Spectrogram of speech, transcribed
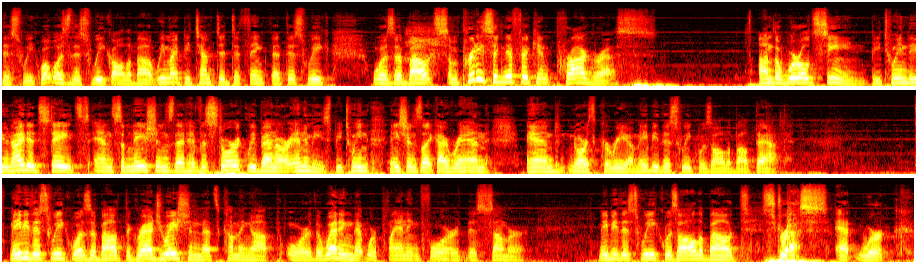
this week? What was this week all about? We might be tempted to think that this week was about some pretty significant progress on the world scene between the United States and some nations that have historically been our enemies, between nations like Iran and North Korea. Maybe this week was all about that. Maybe this week was about the graduation that's coming up or the wedding that we're planning for this summer. Maybe this week was all about stress at work,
